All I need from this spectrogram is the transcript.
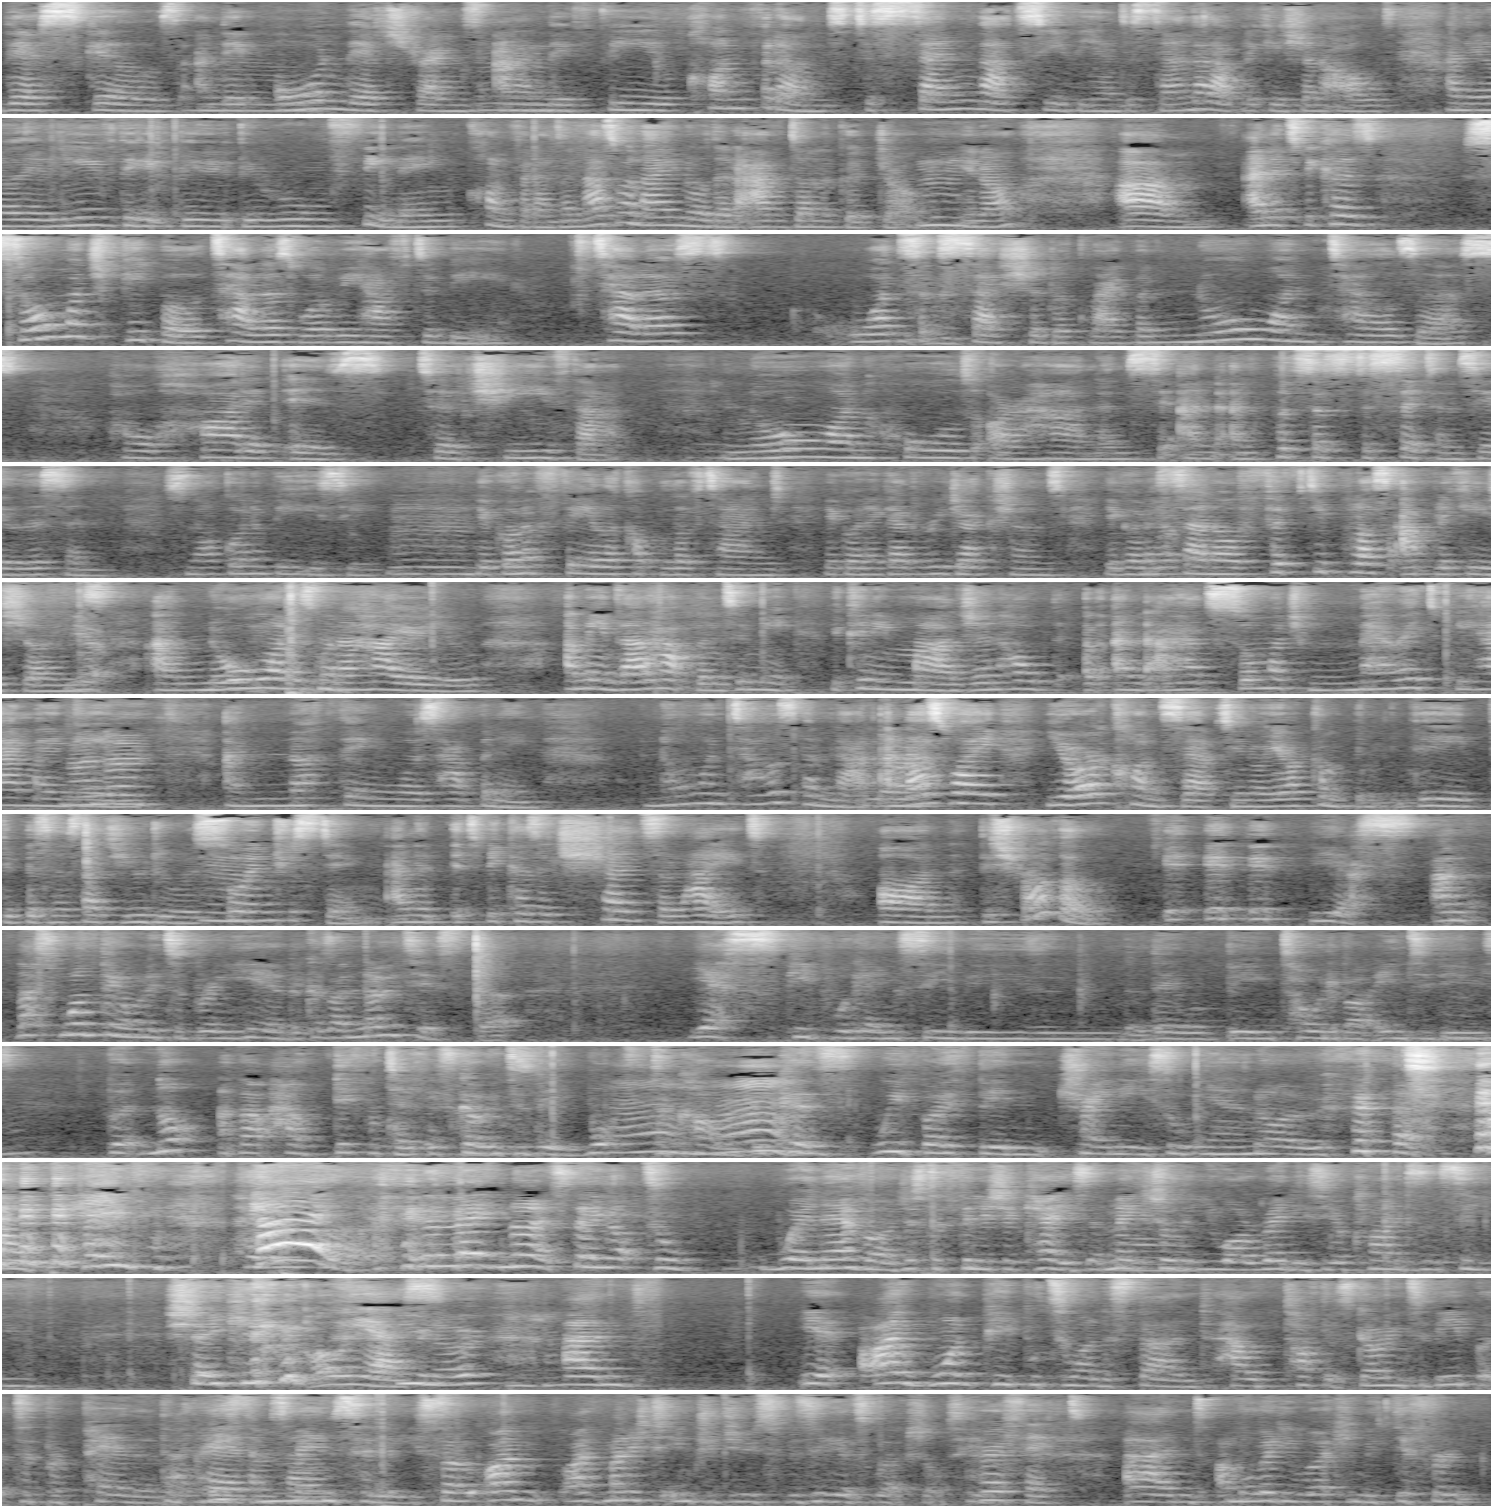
their skills and they Mm. own their strengths Mm. and they feel confident to send that CV and to send that application out and you know they leave the, the, the room feeling confident and that's when I know that I've done a good job Mm. you know um, and it's because so much people tell us what we have to be tell us what success should look like but no one tells us how hard it is to achieve that no one holds our hand and, and and puts us to sit and say listen it's not going to be easy Mm. you're going to fail a couple of times you're going to get rejections you're going to Yep. send out 50 plus applications Yep. and no one is going to hire you i mean that happened to me you can imagine how and i had so much merit behind my No, name no. and nothing was happening no one tells them that. And that's why your concept you know your company the, the business that you do is so Mm. interesting. And it, it's because it sheds a light on the struggle. It, it, it, yes, and that's one thing I wanted to bring here because I noticed that yes, people were getting CVs and that they were being told about interviews, but not about how difficult, it's going to be, what's to come. Mhm. Because we've both been trainees, so we Yeah. know how painful. Painful. Hey, the late night staying up till whenever just to finish a case and make Yeah. sure that you are ready, so your client doesn't see you shaking. oh yes you know, Mhm. and yeah, I want people to understand how tough it's going to be, but to prepare them Prepare themselves. mentally. So I'm I've managed to introduce resilience workshops here, perfect and I'm already working with different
